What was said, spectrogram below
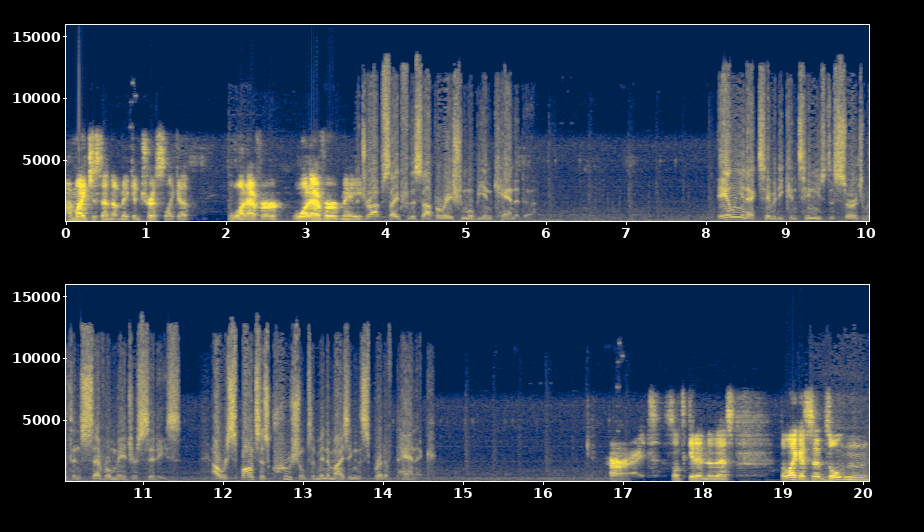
I might just end up making Triss like a whatever, whatever may. The drop site for this operation will be in Canada. Alien activity continues to surge within several major cities. Our response is crucial to minimizing the spread of panic. Alright, so let's get into this. But like I said, Zoltan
